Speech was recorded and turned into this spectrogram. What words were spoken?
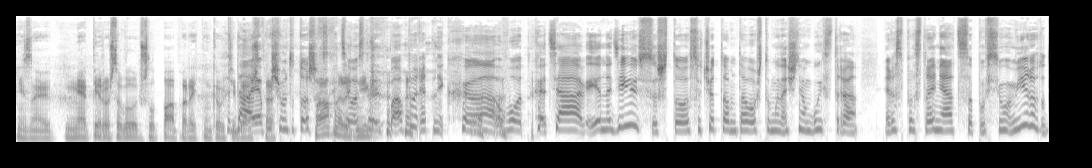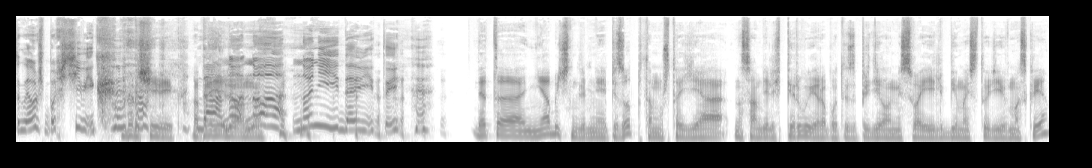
не знаю, у меня первое, что в голову пришло, папоротник. У тебя да, я почему-то тоже хотела сказать папоротник. Э, вот, хотя я надеюсь, что с учетом того, что мы начнем быстро распространяться по всему миру, то тогда уж борщевик. Борщевик, Да, но, но, но не ядовитый. Это необычный для меня эпизод, потому что я, на самом деле, впервые работаю за пределами своей любимой студии в Москве.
